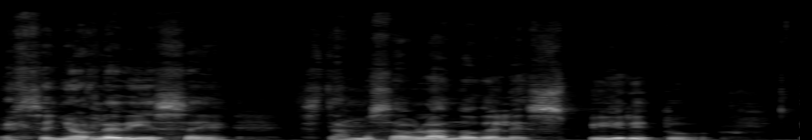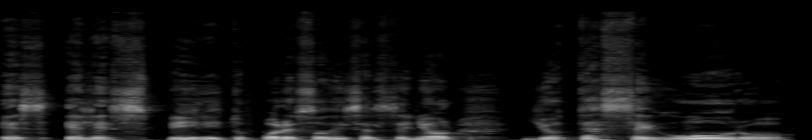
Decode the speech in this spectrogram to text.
El Señor le dice, estamos hablando del Espíritu es el Espíritu. Por eso dice el Señor, yo te aseguro,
